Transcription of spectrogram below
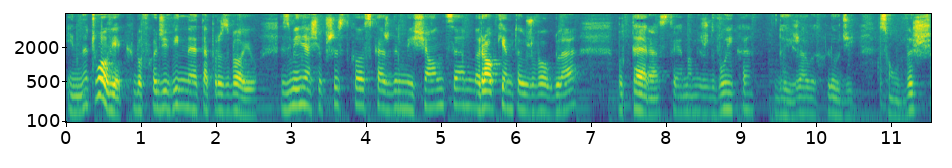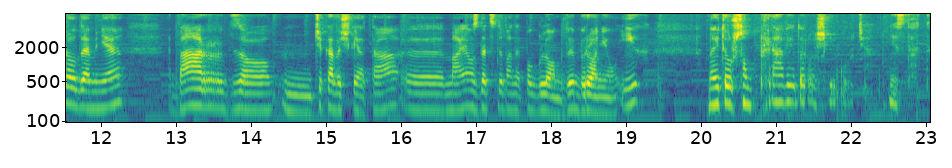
inny człowiek, bo wchodzi w inny etap rozwoju. Zmienia się wszystko z każdym miesiącem, rokiem to już w ogóle, bo teraz to ja mam już dwójkę dojrzałych ludzi. Są wyższe ode mnie, bardzo mm, ciekawe świata, y, mają zdecydowane poglądy, bronią ich. No i to już są prawie dorośli ludzie, niestety.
